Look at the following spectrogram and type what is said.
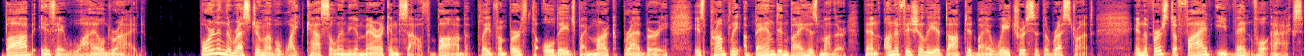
Bob is a wild ride. Born in the restroom of a White Castle in the American South, Bob, played from birth to old age by Mark Bradbury, is promptly abandoned by his mother, then unofficially adopted by a waitress at the restaurant. In the first of five eventful acts,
